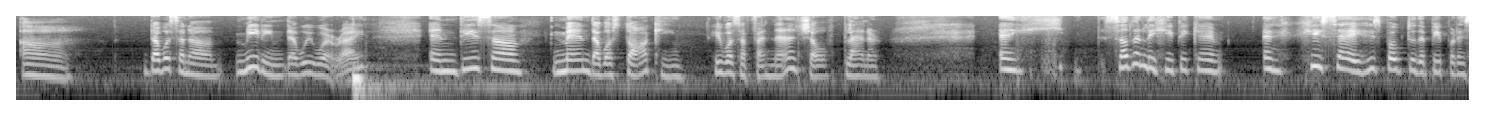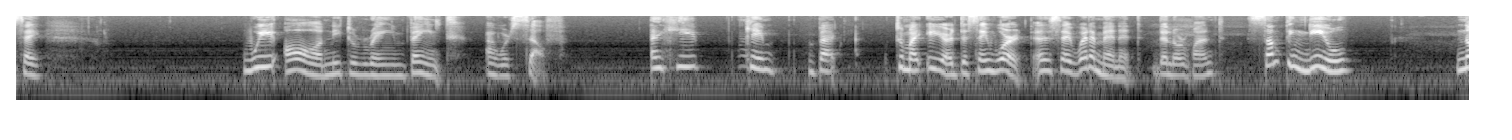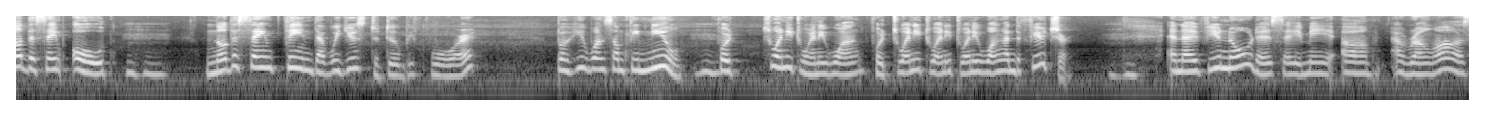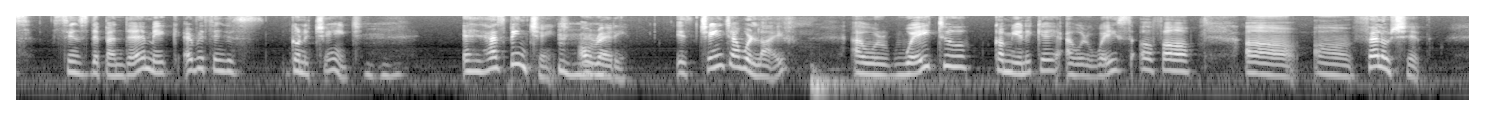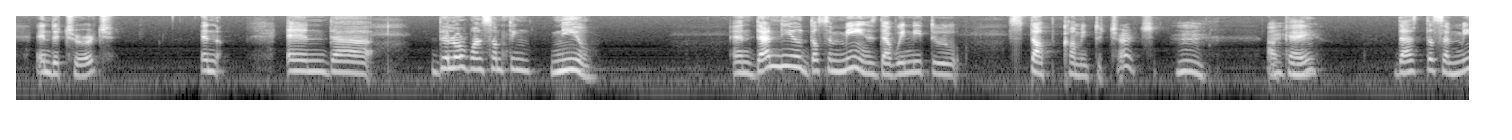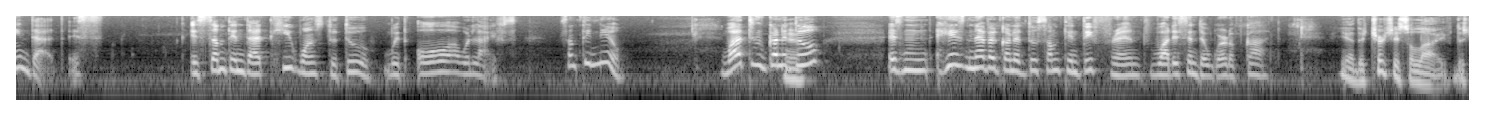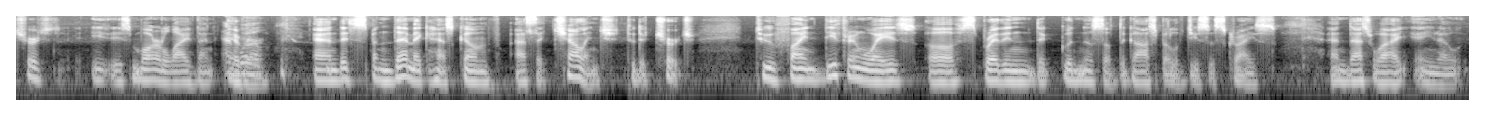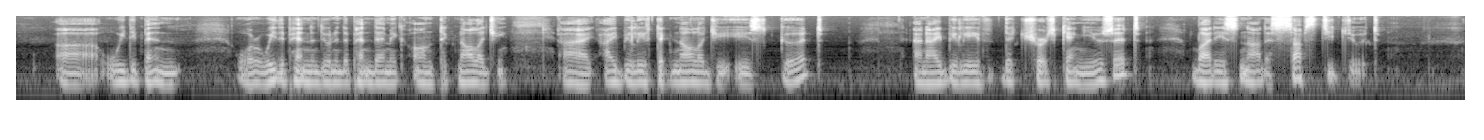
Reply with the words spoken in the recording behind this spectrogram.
uh, that was in a meeting that we were, right? And this uh, man that was talking, he was a financial planner. And he, suddenly he became, and he say, he spoke to the people and say, we all need to reinvent ourselves. And he came back to my ear the same word and say, wait a minute, the Lord want something new, not the same old, mm-hmm. not the same thing that we used to do before, but he wants something new mm-hmm. for 2021, for 2020, 21, and the future. Mm-hmm. And if you notice, Amy, um, around us, since the pandemic, everything is going to change. And it has been changed already. It's changed our life, our way to communicate, our ways of uh, uh, uh, fellowship in the church. And, and uh, the Lord wants something new. And that new doesn't mean that we need to stop coming to church. Okay? That doesn't mean that. It's, it's something that He wants to do with all our lives. Something new. What He's going to Yeah. do is He's never going to do something different what is in the Word of God. Yeah, the church is alive. The church is more alive than And ever. will. and this pandemic has come as a challenge to the church to find different ways of spreading the goodness of the gospel of Jesus Christ. And that's why, you know, uh, we depend or we depended during the pandemic on technology. I, I believe technology is good, and I believe the church can use it, but it's not a substitute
